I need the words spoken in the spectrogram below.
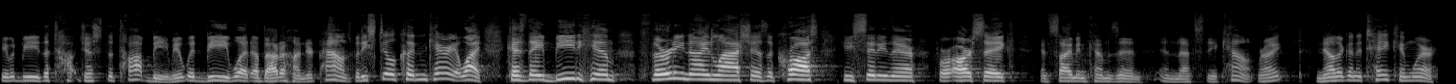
It would be the top, just the top beam. It would be, what, about 100 pounds. But he still couldn't carry it. Why? Because they beat him 39 lashes across. He's sitting there for our sake, and Simon comes in, and that's the account, right? Now they're going to take him where?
